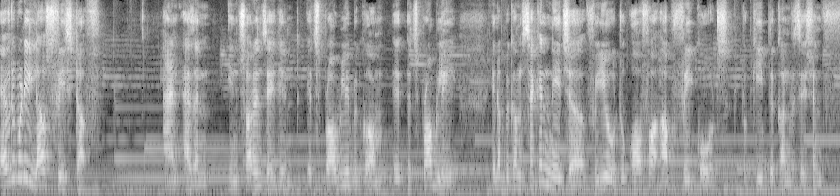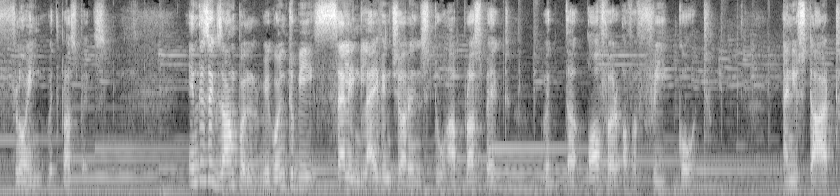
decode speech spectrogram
Everybody loves free stuff, and as an insurance agent, it's probably become it's probably you know become second nature for you to offer up free quotes to keep the conversation flowing with prospects. In this example, we're going to be selling life insurance to our prospect with the offer of a free quote. And you start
